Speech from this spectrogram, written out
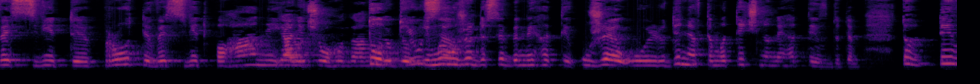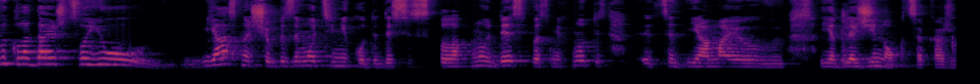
весь світ е, проти, весь світ поганий. Я нічого да, не Тобто, і ми вже до себе негатив, уже у людини автоматично негатив до тебе. То ти викладаєш свою, ясно, що без емоцій нікуди, десь сплакнути, десь посміхнутись. Е, Це я маю, я для жінок це кажу.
